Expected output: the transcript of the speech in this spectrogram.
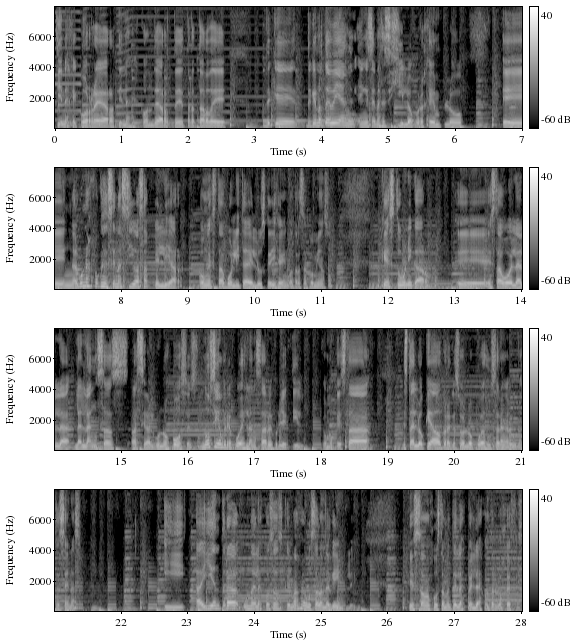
Tienes que correr, tienes que esconderte, tratar de, de, que, de que no te vean en escenas de sigilo, por ejemplo. Eh, en algunas pocas escenas sí vas a pelear con esta bolita de luz que dije que encontraste al comienzo, que es tu única arma. Eh, esta bola la, la, lanzas hacia algunos bosses. No siempre puedes lanzar el proyectil, como que está, está bloqueado para que solo lo puedas usar en algunas escenas. Y ahí entra una de las cosas que más me gustaron del gameplay, que son justamente las peleas contra los jefes.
